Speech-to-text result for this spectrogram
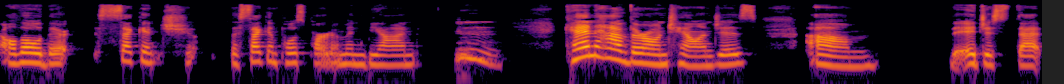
although their second, the second postpartum and beyond can have their own challenges, um, it just that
